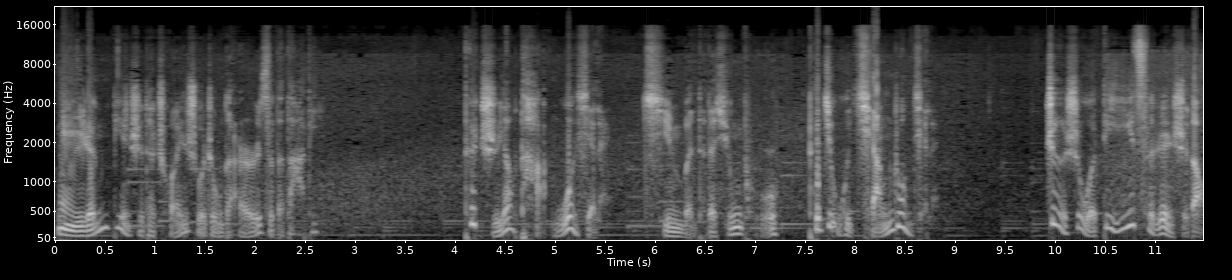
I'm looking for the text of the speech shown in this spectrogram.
女人便是他传说中的儿子的大地。他只要躺卧下来，亲吻他的胸脯，他就会强壮起来。这是我第一次认识到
